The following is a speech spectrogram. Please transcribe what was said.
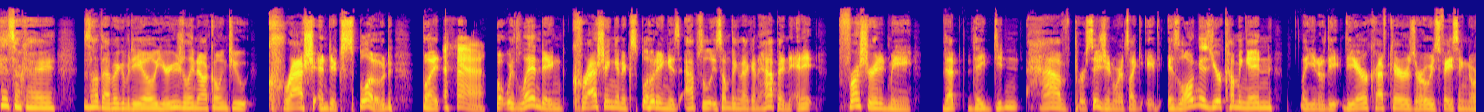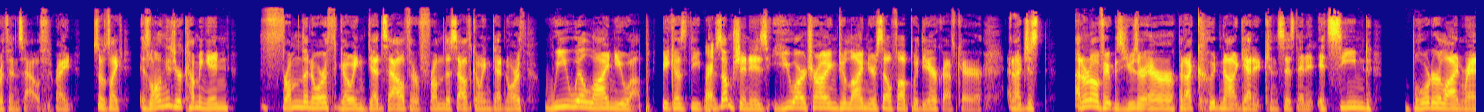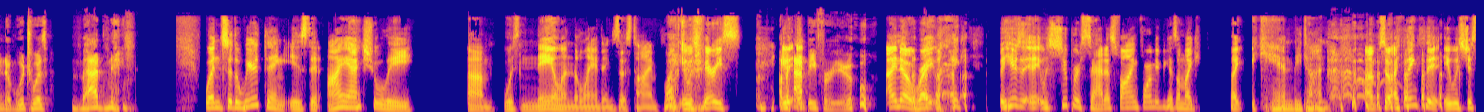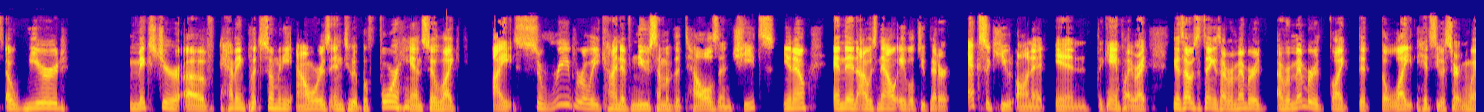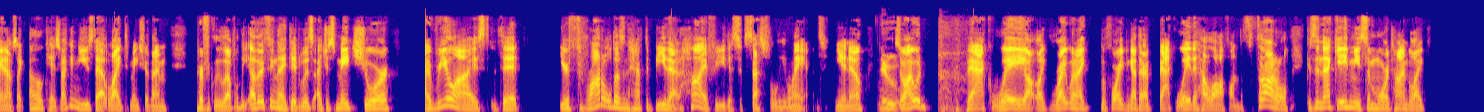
it's okay. It's not that big of a deal. You're usually not going to crash and explode but but with landing, crashing and exploding is absolutely something that can happen. And it frustrated me that they didn't have precision where it's like, if, as long as you're coming in, like, you know, the, the aircraft carriers are always facing north and south, right? So it's like, as long as you're coming in from the north going dead south or from the south going dead north, we will line you up because the Right. presumption is you are trying to line yourself up with the aircraft carrier. And I just, I don't know if it was user error, but I could not get it consistent. It, it seemed borderline random, which was maddening. when so the weird thing is that I actually um was nailing the landings this time. Like it was very I'm, I'm It- it- happy for you. I know, right? Like but here's it was super satisfying for me because I'm like like it can be done. Um so I think that it was just a weird mixture of having put so many hours into it beforehand so like I cerebrally kind of knew some of the tells and cheats, you know, and then I was now able to better execute on it in the gameplay, right? Because that was the thing is I remember I remember like that the light hits you a certain way, and I was like, oh, okay, so I can use that light to make sure that I'm perfectly level. The other thing that I did was I just made sure I realized that your throttle doesn't have to be that high for you to successfully land, you know? No. So I would back way out, like right when I before I even got there, I back way the hell off on the throttle because then that gave me some more time to like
